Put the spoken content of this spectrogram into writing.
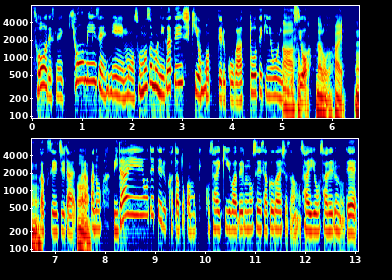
そうですね。興味以前に、もうそもそも苦手意識を持ってる子が圧倒的に多いんですよ。なるほど。はい。うん。学生時代から。うんあの、美大を出てる方とかも結構最近はウェブの制作会社さんも採用されるので、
